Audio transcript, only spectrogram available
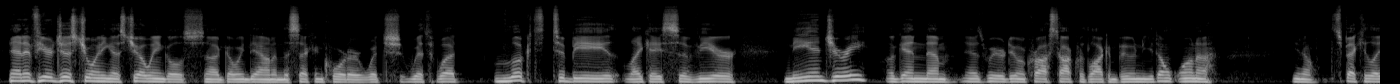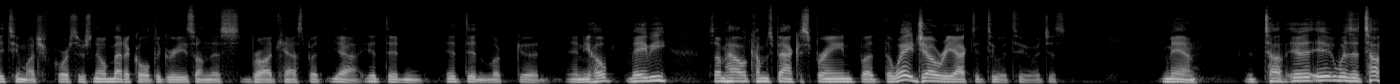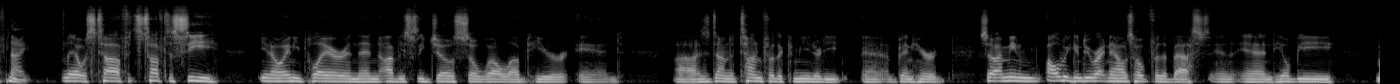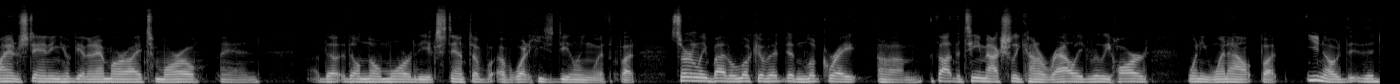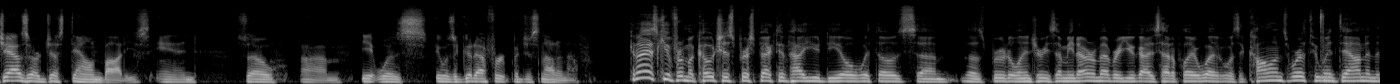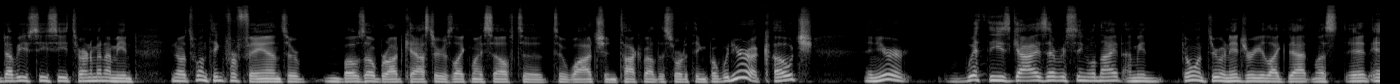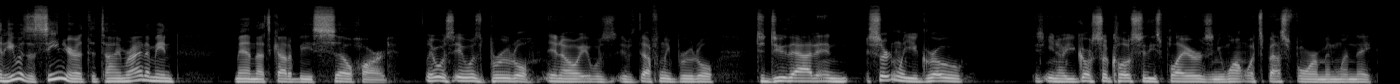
And if you're just joining us, Joe Ingles uh, going down in the second quarter, which with what looked to be like a severe knee injury. Again, um, as we were doing crosstalk with Locke and Boone, you don't want to, you know, speculate too much. Of course, there's no medical degrees on this broadcast, but yeah, it didn't it didn't look good. And you hope maybe somehow it comes back a sprain. But the way Joe reacted to it too, it just man, tough. It, it was a tough night. Yeah, it was tough. It's tough to see, you know, any player, and then obviously Joe's so well loved here and uh, has done a ton for the community. Uh, been here, so I mean, all we can do right now is hope for the best, and and he'll be. My understanding, he'll get an MRI tomorrow, and they'll, they'll know more to the extent of, of what he's dealing with. But certainly, by the look of it, didn't look great. Um, thought the team actually kind of rallied really hard when he went out, but you know, the, the Jazz are just down bodies, and so um, it was it was a good effort, but just not enough. Can I ask you from a coach's perspective how you deal with those um, those brutal injuries? I mean, I remember you guys had a player. What was it, Collinsworth, who went down in the WCC tournament? I mean, you know, it's one thing for fans or bozo broadcasters like myself to to watch and talk about this sort of thing, but when you're a coach and you're with these guys every single night, I mean, going through an injury like that must. And, and he was a senior at the time, right? I mean, man, that's got to be so hard. It was it was brutal. You know, it was it was definitely brutal to do that, and certainly you grow. You know, you go so close to these players, and you want what's best for them. And when they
